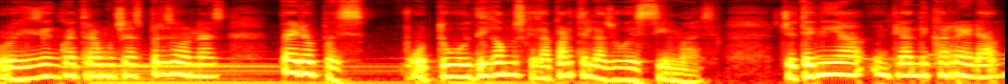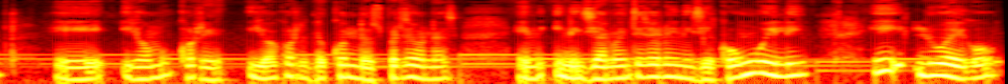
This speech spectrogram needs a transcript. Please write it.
uno sí se encuentra muchas personas, pero pues tú digamos que esa parte la subestimas. Yo tenía un plan de carrera, eh, iba, iba corriendo con dos personas, inicialmente solo inicié con Willy y luego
